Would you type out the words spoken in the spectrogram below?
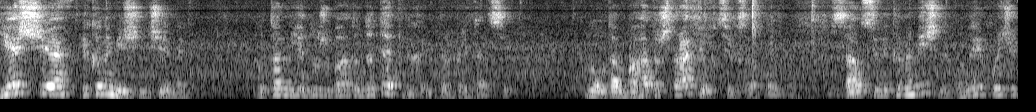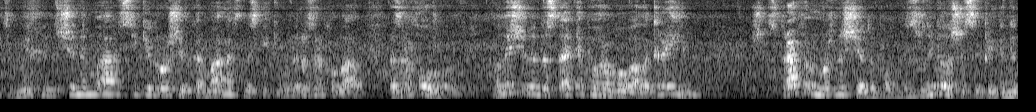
Є ще економічний чинник, бо там є дуже багато дотепних інтерпретацій. Ну там багато штрафів цих законів. Санкцій економічних, вони хочуть, в них ще немає стільки грошей в карманах, наскільки вони розрахували, розраховували. Вони ще недостатньо пограбували країну. Штрафами можна ще доповнити. Зрозуміло, що це піде не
